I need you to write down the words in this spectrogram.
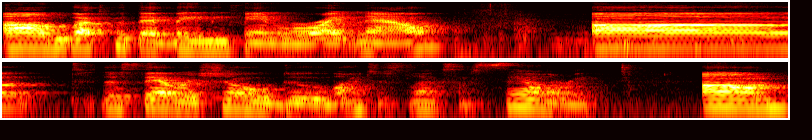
Um, we're about to put that bay leaf in right now. Uh, the celery show do. I just like some celery. Um,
